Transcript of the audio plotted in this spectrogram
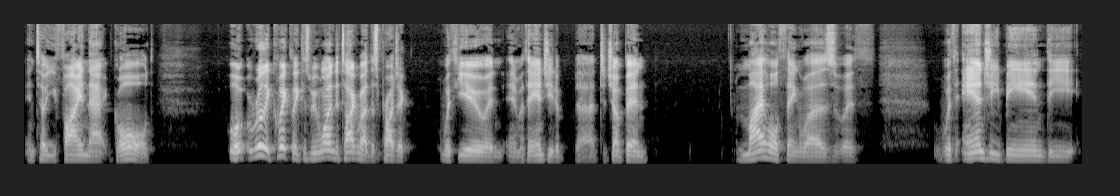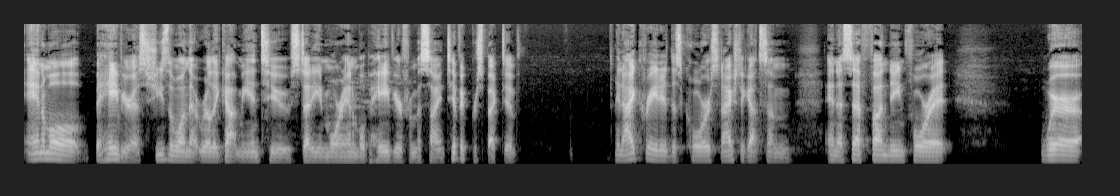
until you find that gold. Well, really quickly, because we wanted to talk about this project with you and, and with Angie to uh, to jump in. My whole thing was with with Angie being the animal behaviorist. She's the one that really got me into studying more animal behavior from a scientific perspective. And I created this course, and I actually got some NSF funding for it where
